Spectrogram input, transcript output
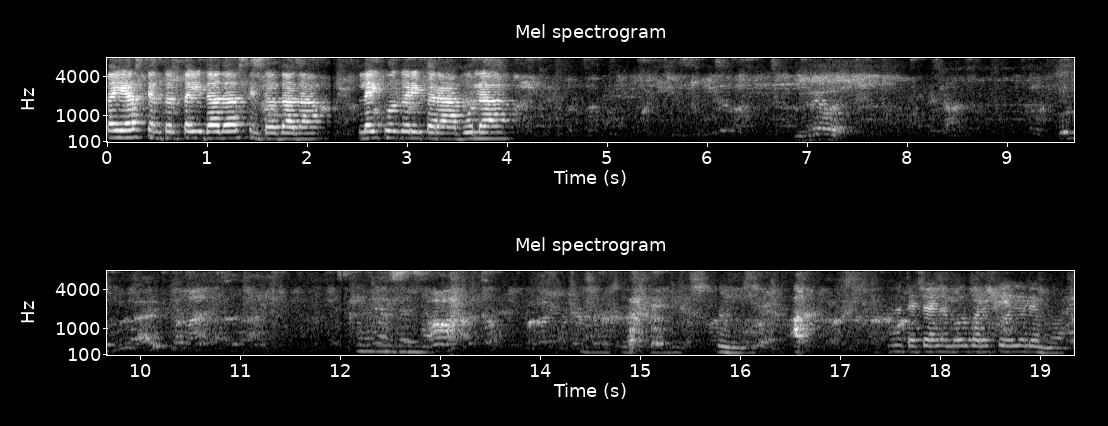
ताई असतील तर ताई दादा असतील तर दादा. लाईक वगैरे करा बोला. हम्म. हा, त्या चॅनलवर बरेच वेळ गेले मग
